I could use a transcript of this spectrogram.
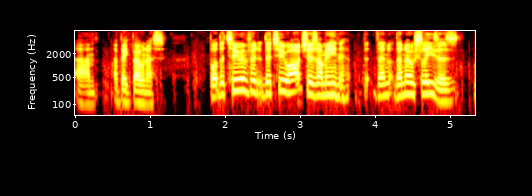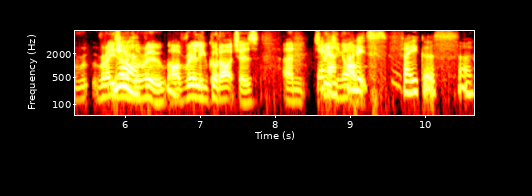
um, a big bonus. But the two the two archers, I mean, they're, they're no sleazers. R- Razor Yeah. and Larue hmm. are really good archers. And speaking yeah, of, and it's Vaegir, so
